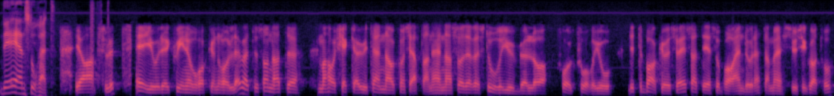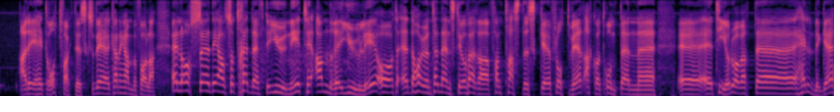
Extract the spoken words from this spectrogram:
det er en storhet. Ja, absolutt. Det er jo det queen of rock'n'roll. vet du, sånn at Vi har sjekka ut henne og konsertene hennes, så det er stor jubel. og Folk får jo litt tilbakeøvelsesveis at det er så bra ennå, dette med Susi Quatro. Ja, Det er helt rått, faktisk. så Det kan jeg anbefale. Ellers, eh, Det er altså 30. juni til 2. juli, og det har jo en tendens til å være fantastisk eh, flott vær akkurat rundt den eh, eh tida. Du har vært eh, heldige.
